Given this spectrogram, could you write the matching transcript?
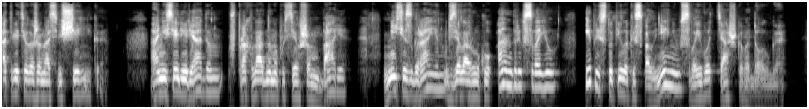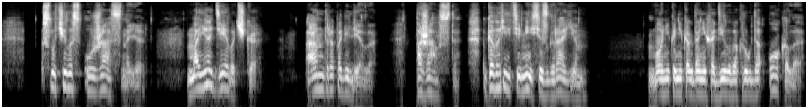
ответила жена священника. Они сели рядом в прохладном опустевшем баре. Миссис Грайем взяла руку Андры в свою и приступила к исполнению своего тяжкого долга. Случилось ужасное. Моя девочка. Андра побелела. «Пожалуйста, говорите, миссис Грайем». Моника никогда не ходила вокруг да около.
